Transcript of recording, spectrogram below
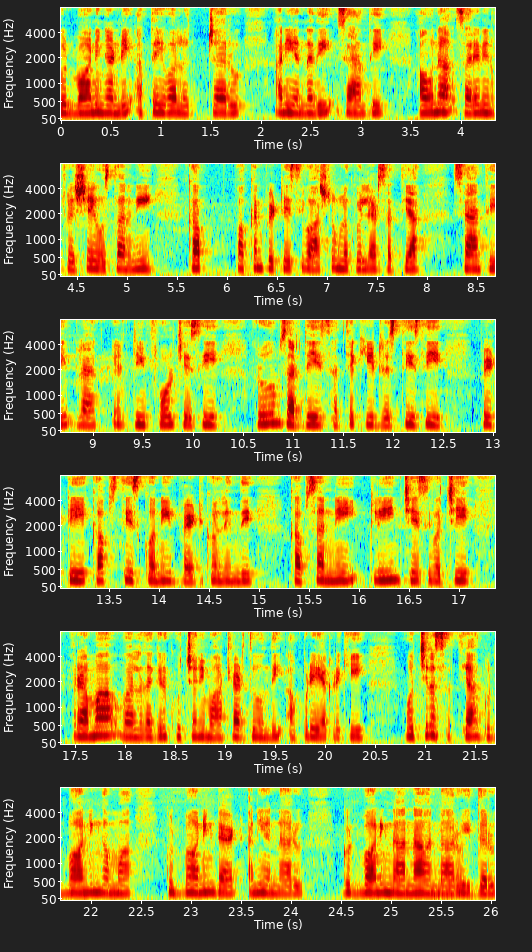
గుడ్ మార్నింగ్ అండి. అత్తయ్య వాళ్ళు వచ్చారు అని అన్నది శాంతి. అవునా సరే నేను ఫ్రెష్ అయ్యి వస్తానని కప్ పక్కన పెట్టేసి వాష్రూమ్లోకి వెళ్ళాడు సత్య. శాంతి బ్లాంకెట్ని ఫోల్డ్ చేసి రూమ్ సర్ది సత్యకి డ్రెస్ తీసి పెట్టి కప్స్ తీసుకొని బయటకు వెళ్ళింది. కప్స్ అన్నీ క్లీన్ చేసి వచ్చి రమ వాళ్ళ దగ్గర కూర్చొని మాట్లాడుతూ ఉంది. అప్పుడే అక్కడికి వచ్చిన సత్య గుడ్ మార్నింగ్ అమ్మ గుడ్ మార్నింగ్ డాడ్ అని అన్నారు. గుడ్ మార్నింగ్ నాన్న అన్నారు ఇద్దరు.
